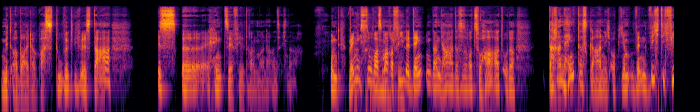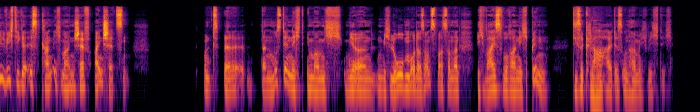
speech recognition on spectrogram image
Mitarbeiter, was du wirklich willst. Da ist, äh, hängt sehr viel dran, meiner Ansicht nach. Und wenn ich sowas mache, viele denken dann, ja, das ist aber zu hart oder daran hängt das gar nicht. Ob jemand, wenn wichtig, viel wichtiger ist, kann ich meinen Chef einschätzen. Und äh, dann muss der nicht immer mich, mir, mich loben oder sonst was, sondern ich weiß, woran ich bin. Diese mhm. Klarheit ist unheimlich wichtig.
